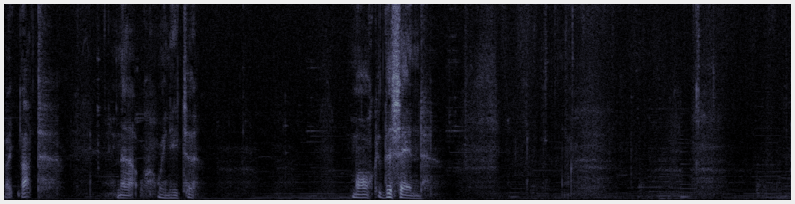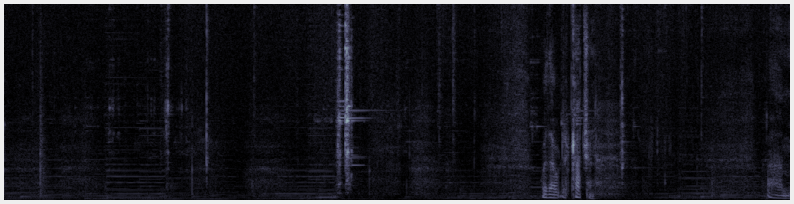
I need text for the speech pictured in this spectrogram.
Like that. Now we need to mark this end. without the catching. Um,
